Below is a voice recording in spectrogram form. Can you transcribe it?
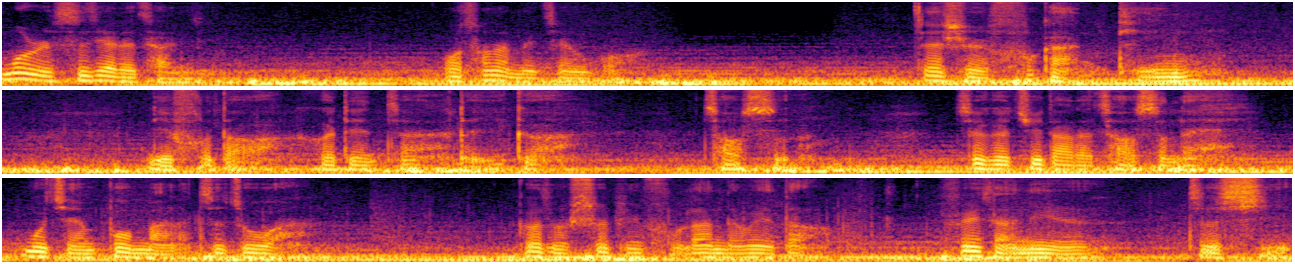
末日世界的场景，我从来没见过。这是福冈町里福岛核电站的一个超市，这个巨大的超市内目前布满了蜘蛛网，各种食品腐烂的味道，非常令人窒息。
